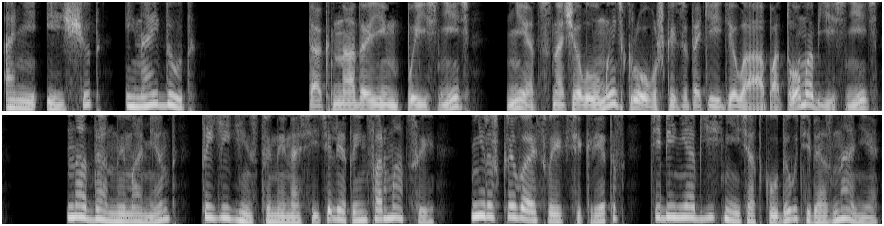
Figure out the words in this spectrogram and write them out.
Они ищут и найдут. Так надо им пояснить? Нет, сначала умыть кровушкой за такие дела, а потом объяснить. На данный момент ты единственный носитель этой информации. Не раскрывая своих секретов, тебе не объяснить, откуда у тебя знания.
